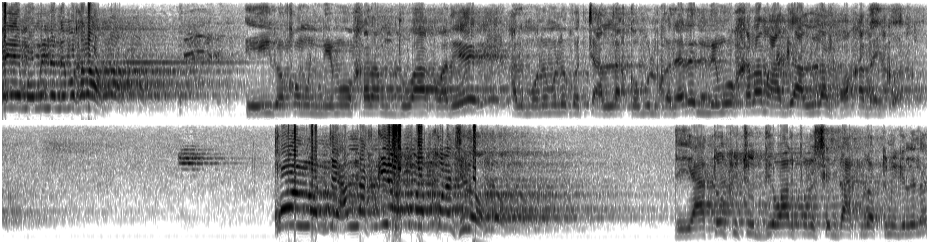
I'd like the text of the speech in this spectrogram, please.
এই মমিনটা নেমো খারাপ। এইরকম নেমো খারাম দোয়া করে আর মনে মনে করছে আল্লাহ কবুল করে। আরে নেমো খারাম আগে আল্লাহর হক আদায় কর। আল্লাহ কি অপরাধ করেছিল? যে এত কিছু দেওয়ার পরে সে ডাকলো তুমি গেলে না?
